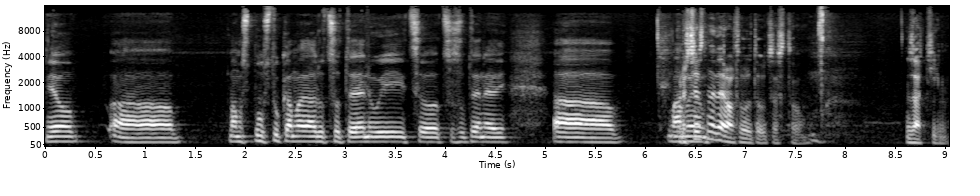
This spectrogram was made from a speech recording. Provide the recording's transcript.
Jo, uh, mám spoustu kamarádů, co trénují, co, co jsou trenéry. Uh, máme... Proč jsi nevydal touto cestou? Zatím.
